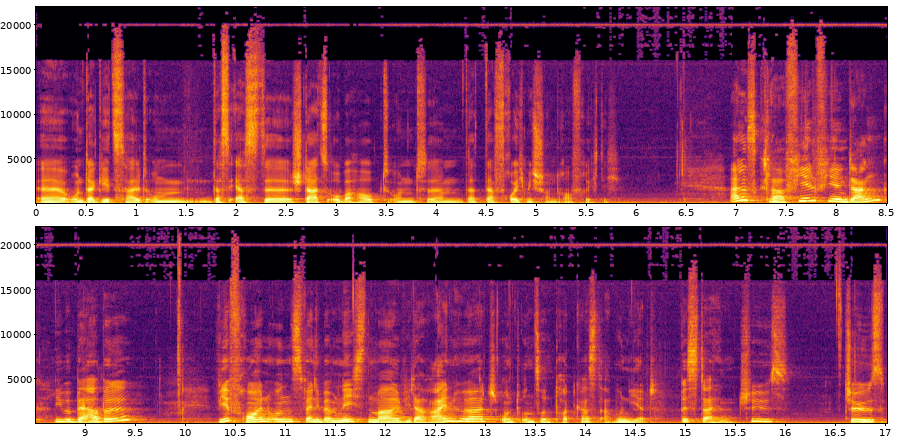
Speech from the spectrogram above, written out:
Äh, und da geht es halt um das erste Staatsoberhaupt und ähm, da, da freue ich mich schon drauf, richtig. Alles klar, vielen, vielen Dank, liebe Bärbel. Wir freuen uns, wenn ihr beim nächsten Mal wieder reinhört und unseren Podcast abonniert. Bis dahin, tschüss. Tschüss.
